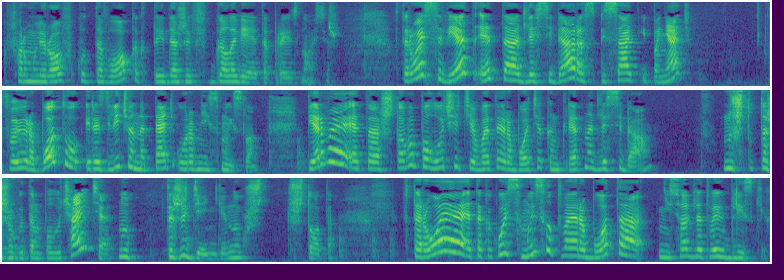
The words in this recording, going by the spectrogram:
формулировку того, как ты даже в голове это произносишь. Второй совет — это для себя расписать и понять свою работу и разделить ее на пять уровней смысла. Первое — это что вы получите в этой работе конкретно для себя. Ну, что-то же вы там получаете, ну, даже деньги, ну, что-то. Второе — это какой смысл твоя работа несет для твоих близких.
